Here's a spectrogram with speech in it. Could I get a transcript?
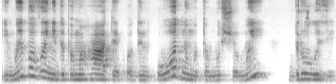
І ми повинні допомагати один одному, тому що ми друзі.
